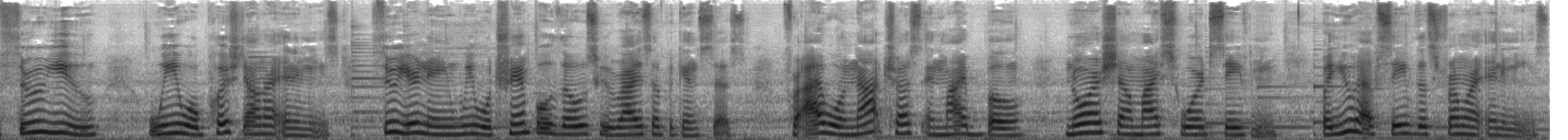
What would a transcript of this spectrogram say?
through you, we will push down our enemies. Through your name, we will trample those who rise up against us. For I will not trust in my bow nor shall my sword save me. But you have saved us from our enemies,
